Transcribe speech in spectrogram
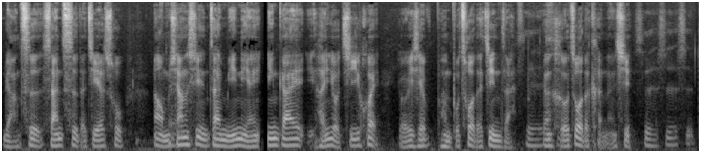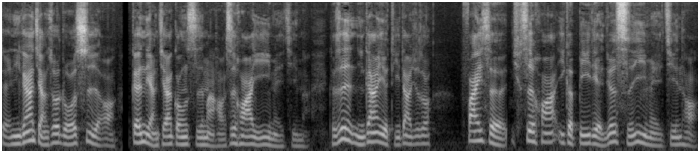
两次、三次的接触。那我们相信，在明年应该很有机会有一些很不错的进展，跟合作的可能性。是是是，对你刚刚讲说罗氏哦，跟两家公司嘛，哈，是花一亿美金嘛。可是你刚刚有提到，就是说。Pfizer 是花一个 B 点，就是十亿美金哈，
